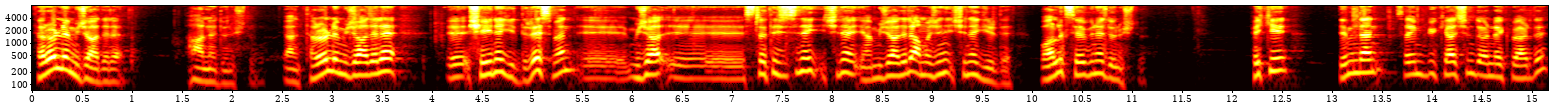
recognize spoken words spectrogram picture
terörle mücadele haline dönüştü bu. Yani terörle mücadele e, şeyine girdi. Resmen e, müca, e, stratejisine içine yani mücadele amacının içine girdi. Varlık sebebine dönüştü. Peki deminden Sayın Büyükelçim de örnek verdi.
